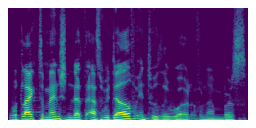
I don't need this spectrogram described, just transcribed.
would like to mention that as we delve into the world of numbers,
